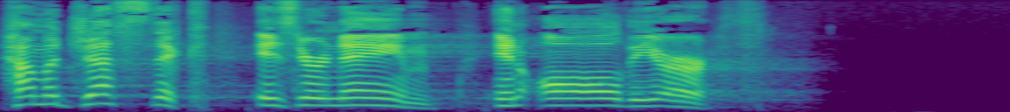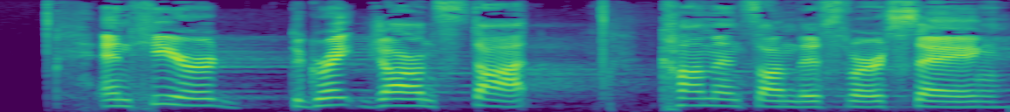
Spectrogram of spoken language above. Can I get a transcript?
how majestic is your name in all the earth. And here, the great John Stott comments on this verse saying,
